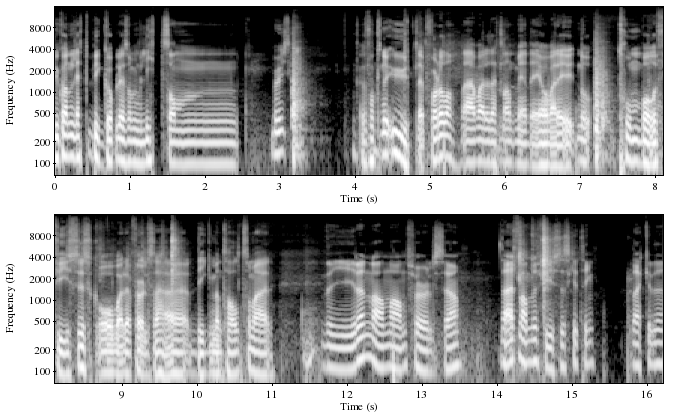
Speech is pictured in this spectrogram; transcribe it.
du kan lett bygge opp liksom litt sånn Du får ikke noe utløp for det, da. Det er bare et eller annet med det å være noe tom både fysisk og bare føle seg digg mentalt, som er Det gir en eller annen, annen følelse, ja. Det er et eller annet med fysiske ting. Det er ikke det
